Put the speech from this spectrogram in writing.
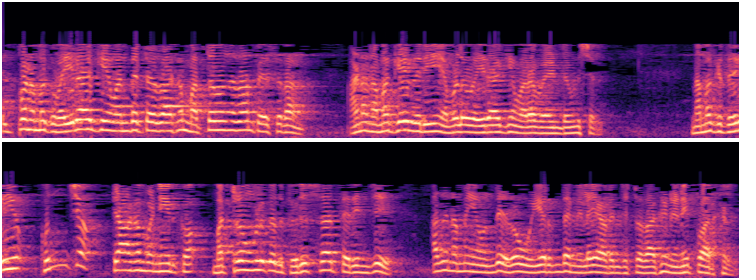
இப்ப நமக்கு வைராகியம் வந்துட்டதாக மற்றவங்க தான் பேசுறாங்க. ஆனா நமக்கே தெரியும் எவ்வளவு வைராகியம் வர வேண்டும்னு சொல்லி. நமக்கு தெரியும் கொஞ்சம் தியாகம் பண்ணியிருக்கோம். மற்றவங்களுக்கு அது பெருசா தெரிஞ்சு அது நம்ம வந்து ஏதோ உயர்ந்த நிலை அடைஞ்சிட்டதாக நினைப்பார்கள்.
